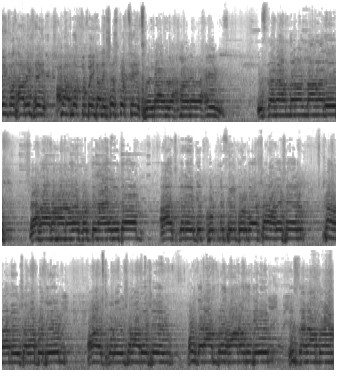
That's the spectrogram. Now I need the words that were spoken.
এই কথা রেখে আমার বক্তব্য এখানে শেষ করছি। ইসলামী আন্দোলন বাংলাদেশ ঢাকা মহানগর কর্তৃক আয়োজিত আজকের এই বিক্ষোভ মিছিল পূর্ব সমাবেশের সংগ্রামী সভাপতি, আজকের এই সমাবেশের মোহতারাম প্রধান অতিথি, ইসলামী আন্দোলন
